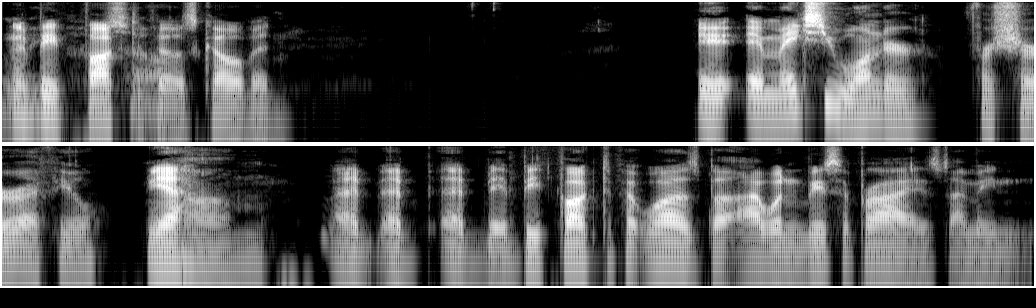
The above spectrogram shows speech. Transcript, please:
It'd be fucked so. if it was COVID. It it makes you wonder for sure. I feel. Yeah, Um, I'd, I'd, I'd, it'd be fucked if it was, but I wouldn't be surprised. I mean,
